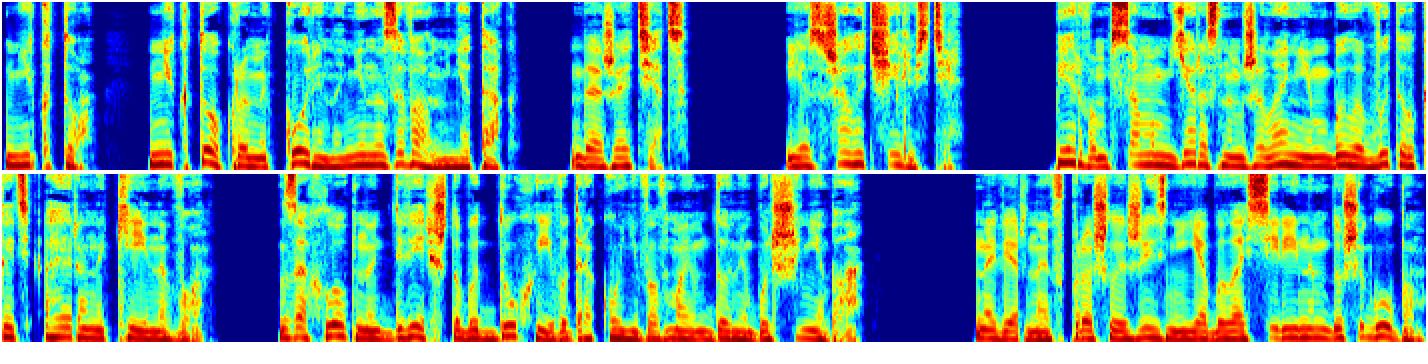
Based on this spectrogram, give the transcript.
Никто, никто, кроме Корина, не называл меня так. Даже отец. Я сжала челюсти. Первым самым яростным желанием было вытолкать Айрона Кейна вон. Захлопнуть дверь, чтобы духа его драконьего в моем доме больше не было. Наверное, в прошлой жизни я была серийным душегубом,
